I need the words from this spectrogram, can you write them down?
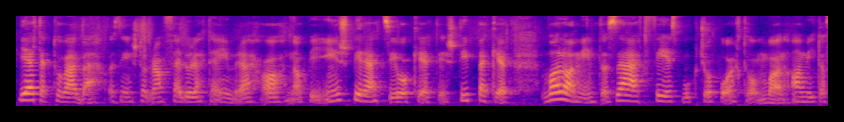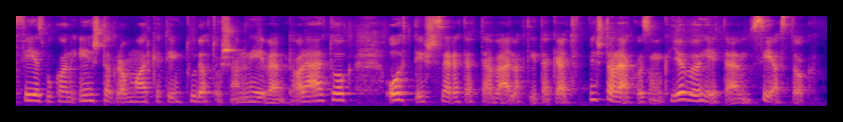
Gyertek továbbá az Instagram felületeimre a napi inspirációkért és tippekért, valamint a zárt Facebook csoportomban, amit a Facebookon Instagram Marketing Tudatosan néven találtok, ott is szeretettel várlak titeket, és találkozunk jövő héten. Sziasztok!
